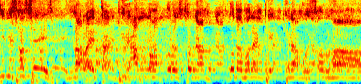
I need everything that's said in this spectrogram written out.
জিনিস আছে, নারায় তাকবীর আল্লাহ করে স্লোগান কথা বলেন ঠিক কিনা মুসলমান?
